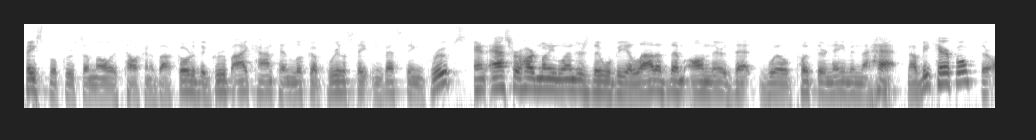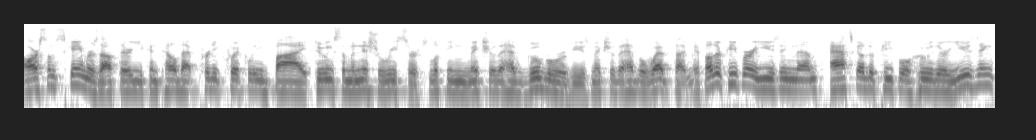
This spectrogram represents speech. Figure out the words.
Facebook groups I'm always talking about. Go to the group icon and look up real estate investing groups and ask for hard money lenders. There will be a lot of them on there that will put their name in the hat. Now be careful, there are some scammers out there. You can tell that pretty quickly by doing some initial research, looking, make sure they have Google reviews, make sure they have a website. If other people are using them, ask other people who they're using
